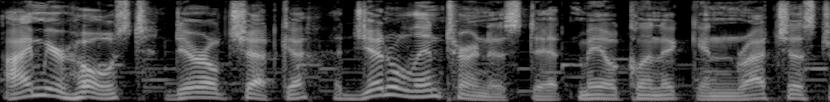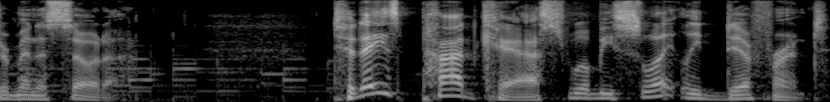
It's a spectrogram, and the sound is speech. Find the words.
I'm your host, Daryl Chutka, a general internist at Mayo Clinic in Rochester, Minnesota. Today's podcast will be slightly different.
